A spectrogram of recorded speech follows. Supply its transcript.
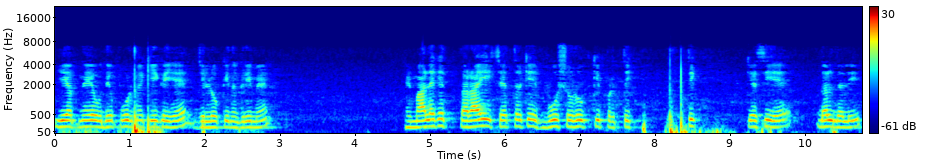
ये अपने उदयपुर में की गई है जिलों की नगरी में। हिमालय के तराई क्षेत्र के भू स्वरूप की प्रतीक कैसी है? दलदली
